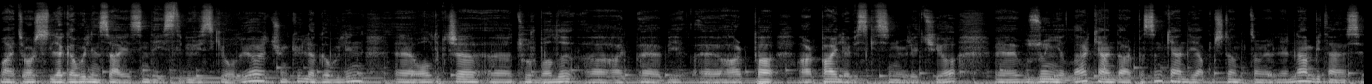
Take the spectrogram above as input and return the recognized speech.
White Horse Lagavulin sayesinde isli bir viski oluyor. Çünkü Lagavulin e, oldukça e, turbalı e, e, bir e, arpa arpayla viskisini üretiyor. E, uzun yıllar kendi arpasını kendi yapmış tanıtım evlerinden bir tanesi.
